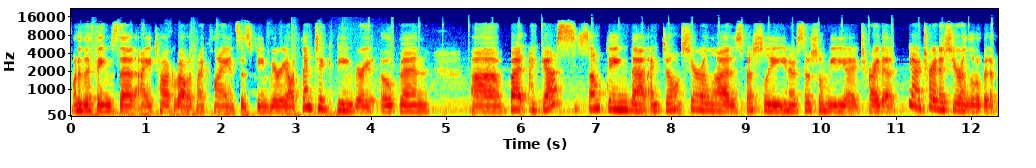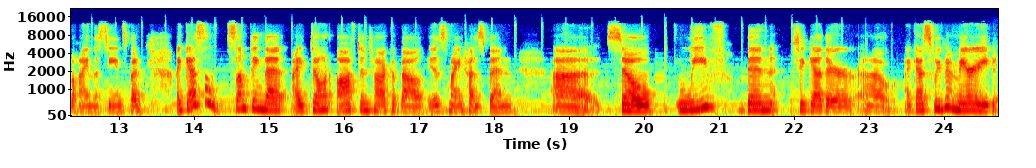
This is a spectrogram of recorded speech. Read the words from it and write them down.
one of the things that I talk about with my clients is being very authentic, being very open. Uh, but I guess something that I don't share a lot, especially you know social media, I try to you know I try to share a little bit of behind the scenes. But I guess something that I don't often talk about is my husband. Uh, so we've been together. Uh, I guess we've been married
